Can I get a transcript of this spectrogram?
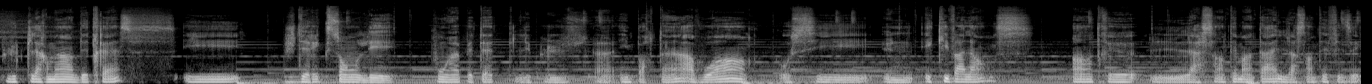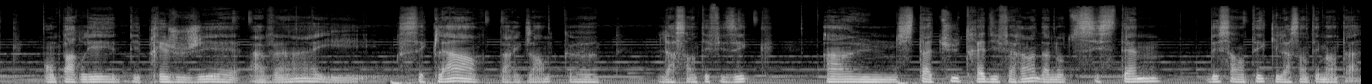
plus clairement en détresse. Et je dirais que sont les points peut-être les plus euh, importants. Avoir aussi une équivalence entre la santé mentale et la santé physique. On parlait des préjugés avant et c'est clair, par exemple, que la santé physique a un statut très différent dans notre système de santé que la santé mentale.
